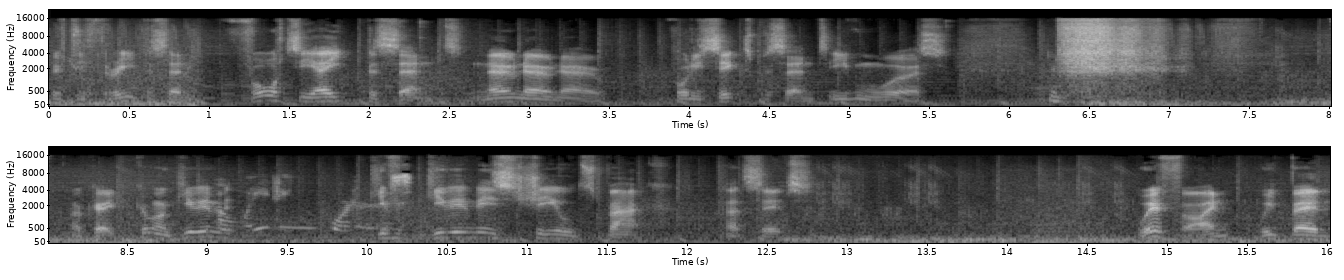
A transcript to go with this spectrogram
53%. 48%. No, no, no. 46%. Even worse. okay, come on, give him give give him his shields back. That's it. We're fine. We've barely,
